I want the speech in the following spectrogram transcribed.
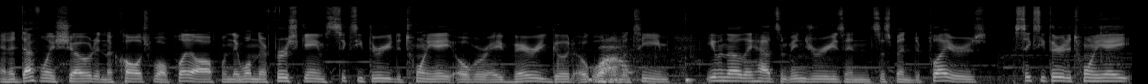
And it definitely showed in the college football playoff when they won their first game 63 to 28 over a very good Oklahoma Wow. team. Even though they had some injuries and suspended players, 63 to 28,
